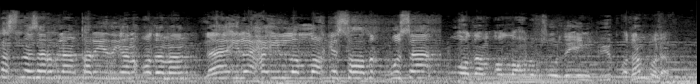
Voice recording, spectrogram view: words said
past nazar bilan qaraydigan odam odamam la ilaha illallohga sodiq bo'lsa bu odam ollohni huzurida eng buyuk odam bo'ladi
